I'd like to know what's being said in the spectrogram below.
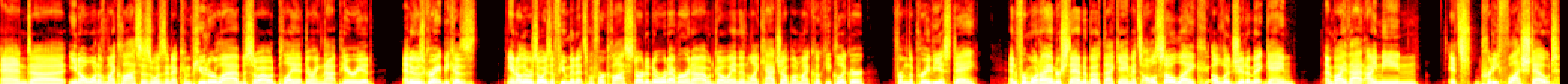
And, uh, you know, one of my classes was in a computer lab, so I would play it during that period. And it was great because, you know, there was always a few minutes before class started or whatever, and I would go in and, like, catch up on my cookie clicker from the previous day. And from what I understand about that game, it's also, like, a legitimate game. And by that, I mean it's pretty fleshed out,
